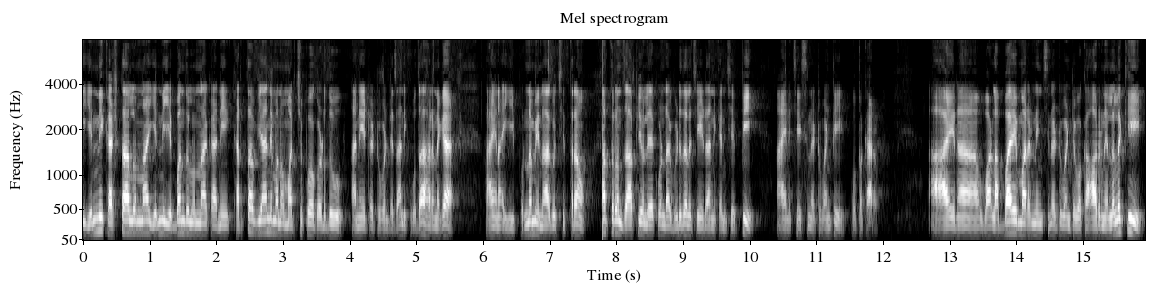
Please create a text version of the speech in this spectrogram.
ఎన్ని కష్టాలున్నా ఎన్ని ఇబ్బందులున్నా కానీ కర్తవ్యాన్ని మనం మర్చిపోకూడదు అనేటటువంటి దానికి ఉదాహరణగా ఆయన ఈ పున్నమి నాగు చిత్రం మాత్రం జాప్యం లేకుండా విడుదల చేయడానికని చెప్పి ఆయన చేసినటువంటి ఉపకారం. ఆయన వాళ్ళ అబ్బాయి మరణించినటువంటి ఒక ఆరు నెలలకి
